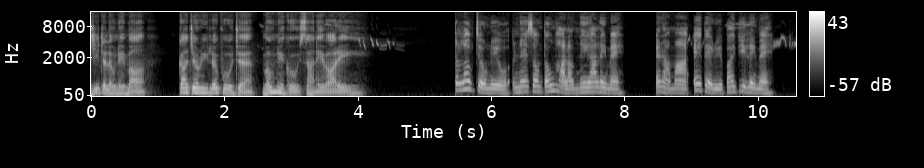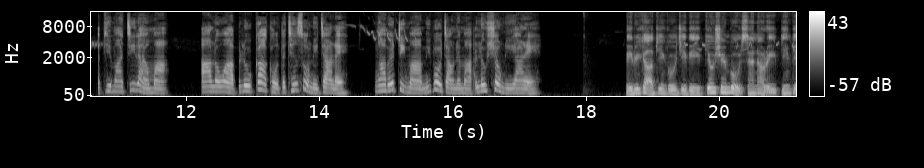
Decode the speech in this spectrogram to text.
ကြီးတစ်လုံးထဲမှာ ကာဂျိုရီလှုပ်ဖို့အတွက်မုံနှစ်ကိုစနေပါတယ်တလောက်ကြုံတွေကိုအနည်းဆုံး၃ခါလောက်နေရလိမ့်မယ်။အဲ့ဒါမှဧည့်သည်တွေပိုက်ပြစ်လိမ့်မယ်။အပြင်မှာကြည့်လိုက်အောင်မှအားလုံးကဘလို့ကခုံတချင်းဆိုနေကြလဲ။ငါပဲတီမှာမိဖို့ကြောင့်ထဲမှာအလုရှုပ်နေရတယ်မေရီကအပြင်ကိုကြည့်ပြီးပျော်ရွှင်ဖို့ဆန္ဒတွေပြင်းပြ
